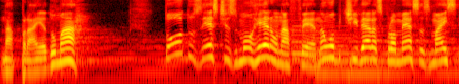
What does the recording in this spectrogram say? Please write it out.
na praia do mar. Todos estes morreram na fé, não obtiveram as promessas, mas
